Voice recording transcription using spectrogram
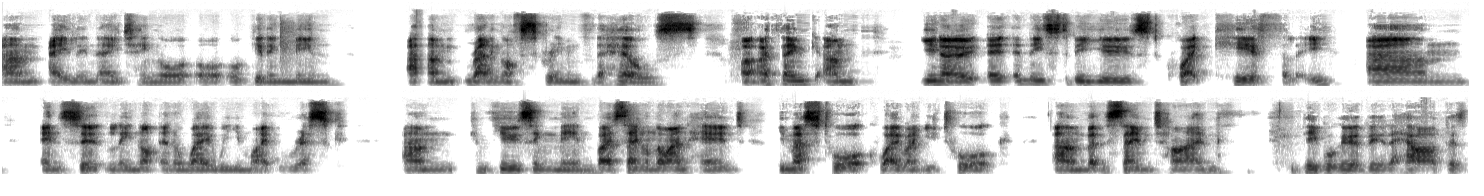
um, alienating or, or, or, getting men um, running off screaming for the hills. I, I think um, you know it, it, needs to be used quite carefully um, and certainly not in a way where you might risk um, confusing men by saying, on the one hand, you must talk, why won't you talk? Um, but at the same time, the people who are there to help us,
